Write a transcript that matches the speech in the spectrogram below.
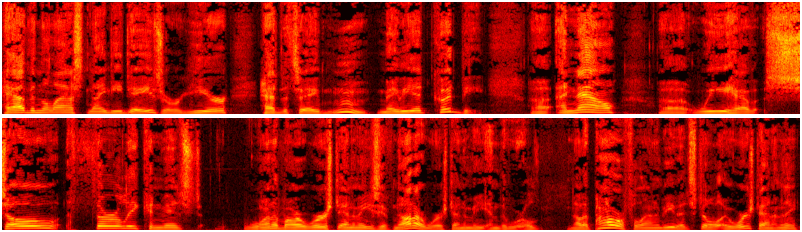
have in the last 90 days or year had to say, hmm, maybe it could be. Uh, and now uh, we have so thoroughly convinced one of our worst enemies, if not our worst enemy in the world, not a powerful enemy, but still a worst enemy,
